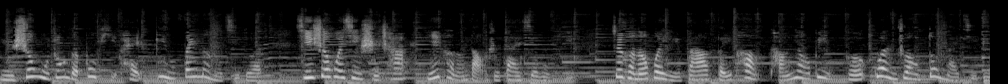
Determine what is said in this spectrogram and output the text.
与生物钟的不匹配并非那么极端，其社会性时差也可能导致代谢问题，这可能会引发肥胖、糖尿病和冠状动脉疾病。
